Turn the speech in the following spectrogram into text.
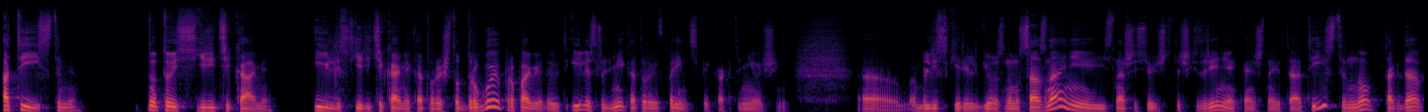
атеистами, ну, то есть с еретиками, или с еретиками, которые что-то другое проповедуют, или с людьми, которые, в принципе, как-то не очень близки религиозному сознанию. И с нашей сегодняшней точки зрения, конечно, это атеисты, но тогда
